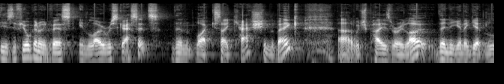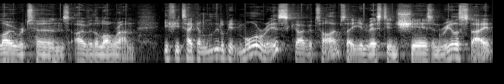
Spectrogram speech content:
is if you're going to invest in low risk assets, then like say cash in the bank, uh, which pays very low, then you're going to get low returns over the long run. If you take a little bit more risk over time, say you invest in shares and real estate,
